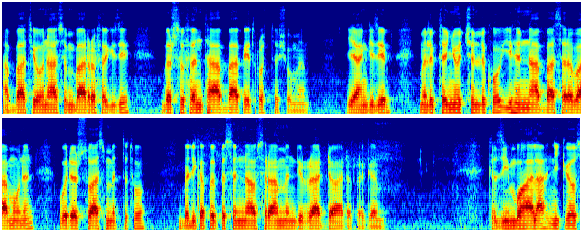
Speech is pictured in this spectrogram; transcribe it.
አባ ቴዎናስም ባረፈ ጊዜ በእርሱ ፈንታ አባ ጴጥሮስ ተሾመ። ያን ጊዜም መልእክተኞችን ልኮ ይህን አባ ሰረባሞንን ወደ እርሱ አስመጥቶ በሊቀ ስራም እንዲራዳው አደረገም። ከዚህም በኋላ ኒቅዮስ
